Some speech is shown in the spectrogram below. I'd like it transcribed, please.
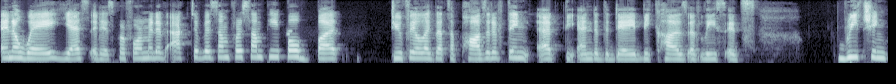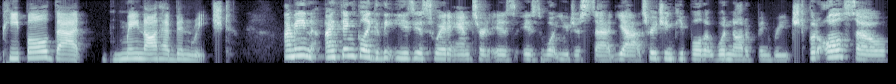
in a way, yes, it is performative activism for some people, but do you feel like that's a positive thing at the end of the day because at least it's reaching people that may not have been reached? I mean, I think like the easiest way to answer it is is what you just said. Yeah, it's reaching people that would not have been reached. But also,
